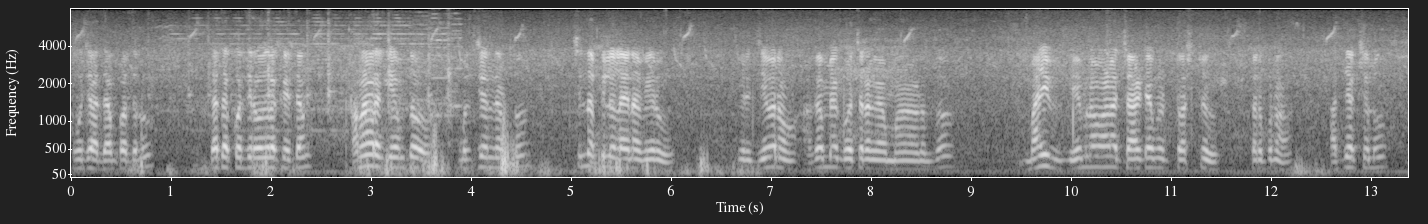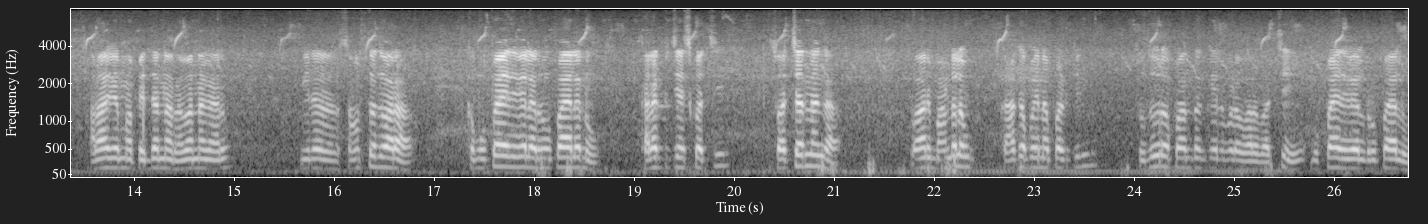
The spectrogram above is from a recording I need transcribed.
పూజా దంపతులు గత కొద్ది రోజుల క్రితం అనారోగ్యంతో మృతి చెందడంతో చిన్న పిల్లలైన వీరు వీరి జీవనం అగమ్య గోచరంగా మారడంతో మై వేములవాడ చారిటబుల్ ట్రస్ట్ తరపున అధ్యక్షులు అలాగే మా పెద్దన్న రవణ గారు వీళ్ళ సంస్థ ద్వారా ఒక ముప్పై ఐదు వేల రూపాయలను కలెక్ట్ చేసుకొచ్చి స్వచ్ఛందంగా వారి మండలం కాకపోయినప్పటికీ సుదూర ప్రాంతంకి కూడా వారు వచ్చి ముప్పై ఐదు వేల రూపాయలు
